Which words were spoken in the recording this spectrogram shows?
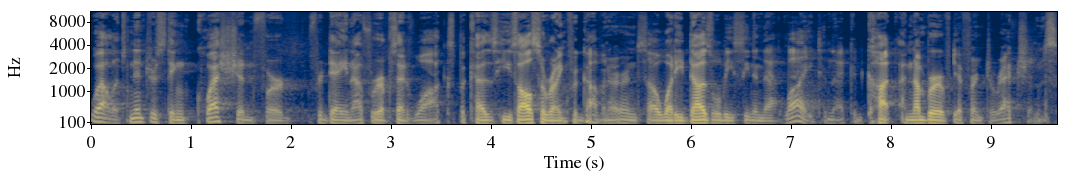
Well, it's an interesting question for, for Dana, for Representative Wachs because he's also running for governor, and so what he does will be seen in that light, and that could cut a number of different directions.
